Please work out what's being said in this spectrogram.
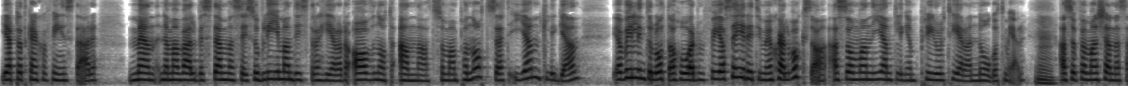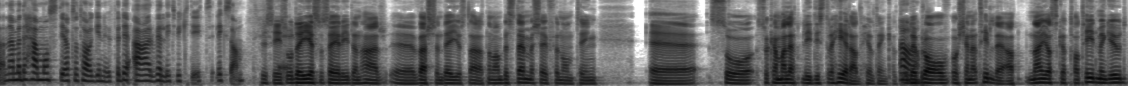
hjärtat kanske finns där, men när man väl bestämmer sig så blir man distraherad av något annat som man på något sätt egentligen jag vill inte låta hård, för jag säger det till mig själv också, alltså man egentligen prioriterar något mer. Mm. Alltså för man känner så här, nej men det här måste jag ta tag i nu, för det är väldigt viktigt. Liksom. Precis, och det Jesus säger i den här eh, versen, det är just det här att när man bestämmer sig för någonting, eh, så, så kan man lätt bli distraherad helt enkelt. Ja. Och det är bra att, att, känna till det, att när jag ska ta tid med Gud,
